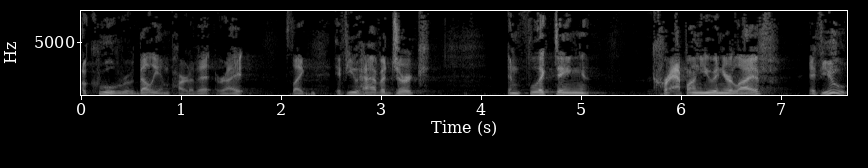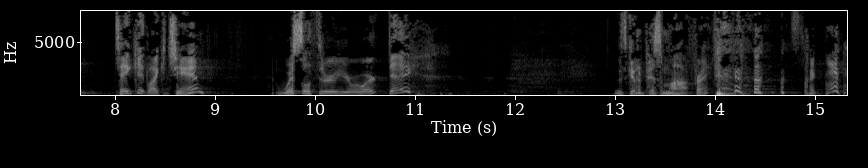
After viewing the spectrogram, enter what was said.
a cool rebellion part of it, right? It's like if you have a jerk inflicting crap on you in your life, if you take it like a champ and whistle through your work day, it's going to piss them off, right? it's like, hmm.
